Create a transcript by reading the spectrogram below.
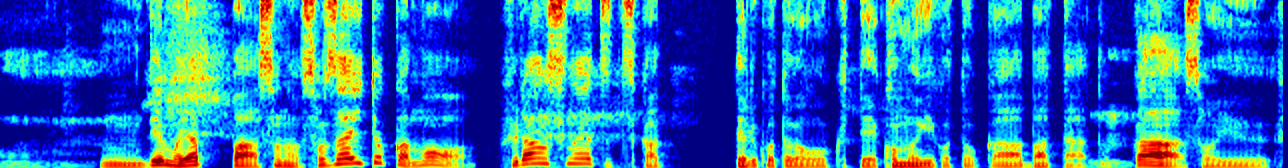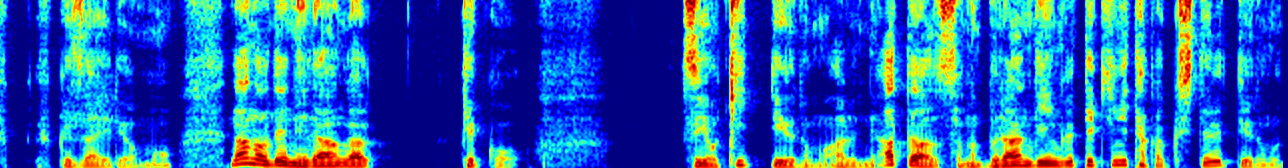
うんうん。でもやっぱその素材とかもフランスのやつ使ってることが多くて、小麦粉とかバターとか、そういう副材料も。なので値段が結構強気っていうのもあるんで、あとはそのブランディング的に高くしてるっていうのも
